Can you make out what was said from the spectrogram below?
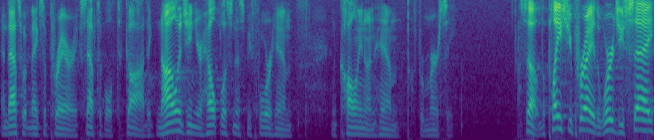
And that's what makes a prayer acceptable to God, acknowledging your helplessness before Him and calling on Him for mercy. So, the place you pray, the words you say,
